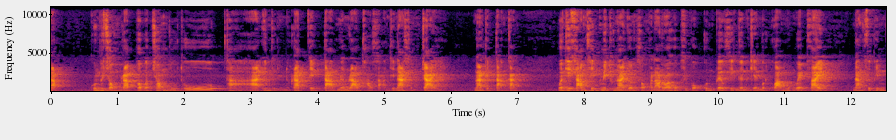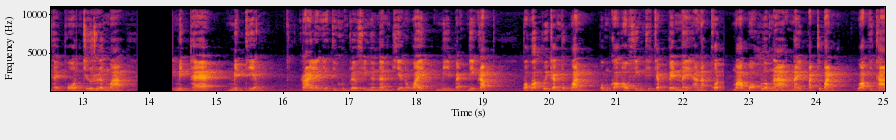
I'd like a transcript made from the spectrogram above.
ครับ คุณผู้ชมครับพบกับช่อง YouTube ถาอินทนินนะครับ ติดตามเรื่องราวข่าวสารที่น่าสนใจ น่าติดตามกัน วันที่ 30 มิถุนายน 2566 คุณเปลวสิงเงินเขียนบทความลงเว็บไซต์หนังสือพิมพ์ไทยโพสต์ชื่อเรื่องว่า มิตรแท้ มิตรเทียม รายละเอียดที่คุณเปลวสิงเงินนั้นเขียนเอาไว้มีแบบนี้ครับ บอกว่าคุยกันทุกวัน ผมก็เอาสิ่งที่จะเป็นในอนาคตมาบอกล่วงหน้าในปัจจุบัน ว่าพิธา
